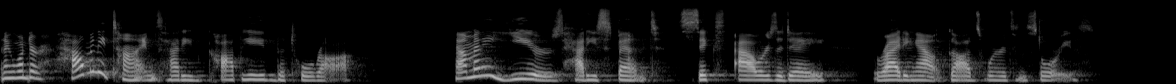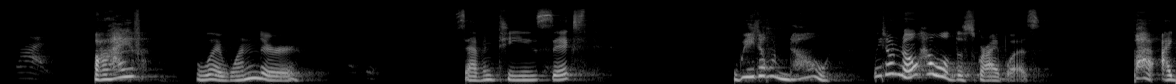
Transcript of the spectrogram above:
and I wonder how many times had he copied the Torah? How many years had he spent six hours a day writing out God's words and stories? Five. Five? Oh, I wonder. 17, 6. We don't know. We don't know how old the scribe was. But I,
